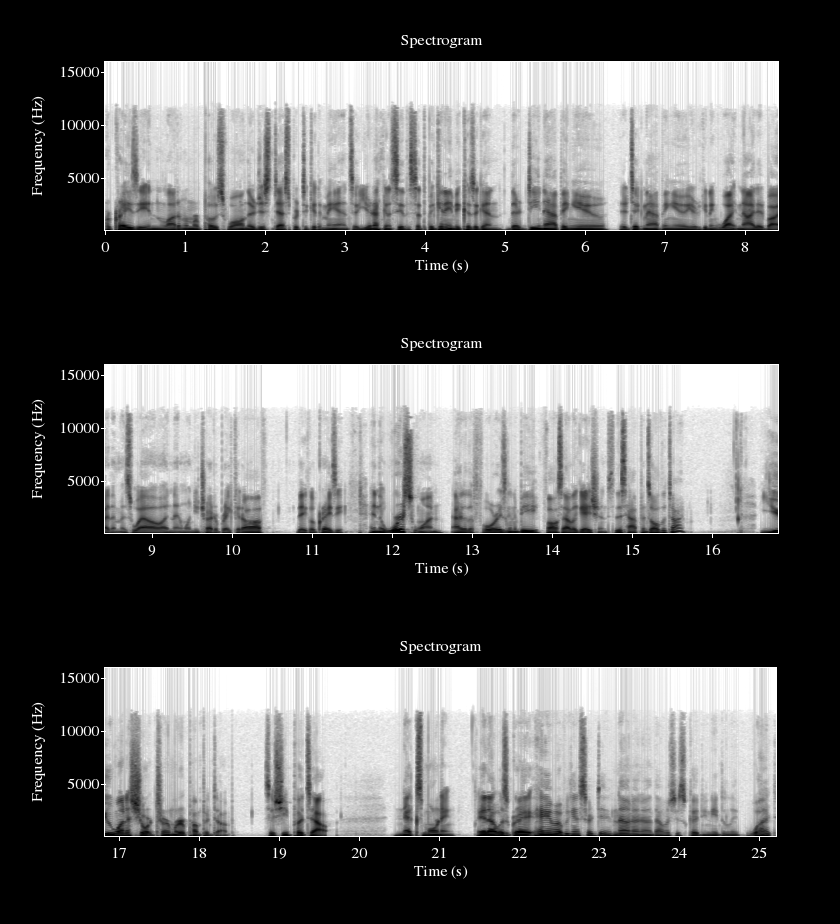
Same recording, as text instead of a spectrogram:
are crazy, and a lot of them are post wall and they're just desperate to get a man. So you're not going to see this at the beginning because again, they're denapping you, they're dick napping you, you're getting white knighted by them as well, and then when you try to break it off, they go crazy. And the worst one out of the four is going to be false allegations. This happens all the time. You want a short term or a pump and dump. So she puts out next morning, hey, that was great. Hey, are we to start dating? No, no, no, that was just good. You need to leave. What?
